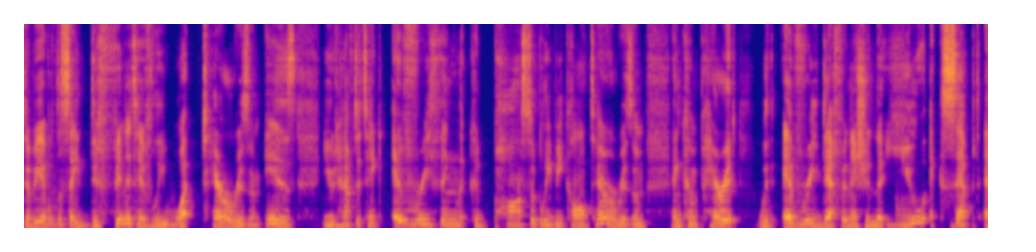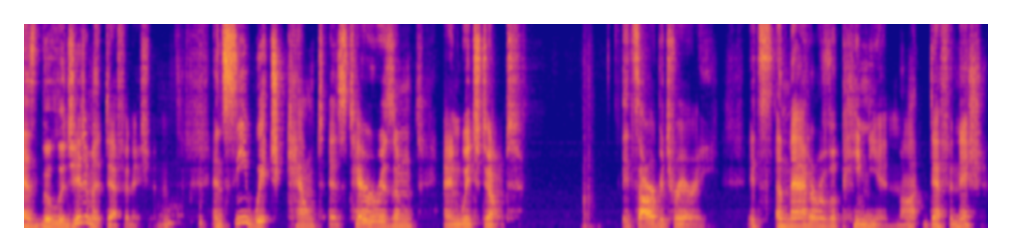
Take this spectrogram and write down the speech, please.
To be able to say definitively what terrorism is, you'd have to take everything that could possibly be called terrorism and compare it with every definition that you accept as the legitimate definition and see which count as terrorism and which don't. It's arbitrary. It's a matter of opinion, not definition.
